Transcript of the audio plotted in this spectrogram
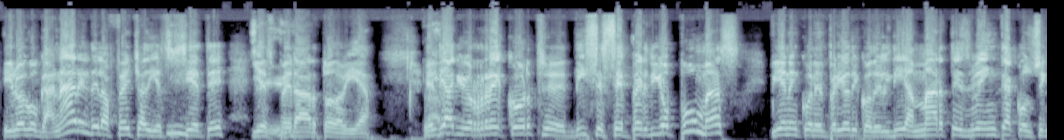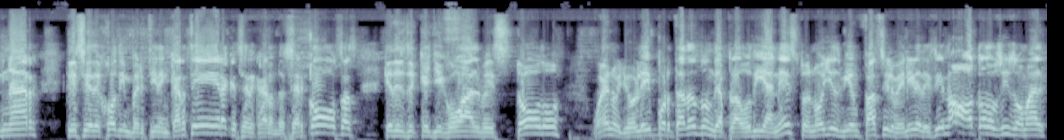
y luego ganar el de la fecha 17 y esperar todavía. El diario Record eh, dice se perdió Pumas vienen con el periódico del día martes 20 a consignar que se dejó de invertir en cartera, que se dejaron de hacer cosas, que desde que llegó Alves todo. Bueno, yo leí portadas donde aplaudían esto, ¿no? Y es bien fácil venir a decir, no, todo se hizo mal,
